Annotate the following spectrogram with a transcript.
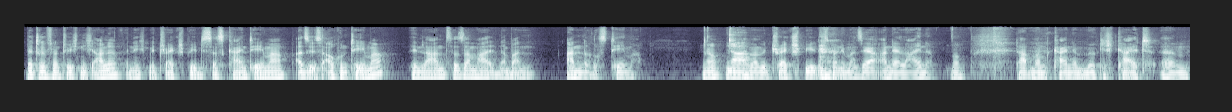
betrifft natürlich nicht alle. Wenn ich mit Track spiele, ist das kein Thema. Also ist auch ein Thema, den Laden zusammenhalten, aber ein anderes Thema. Ne? Ja. Wenn man mit Track spielt, ist man immer sehr an der Leine. Ne? Da hat man keine Möglichkeit, ähm,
